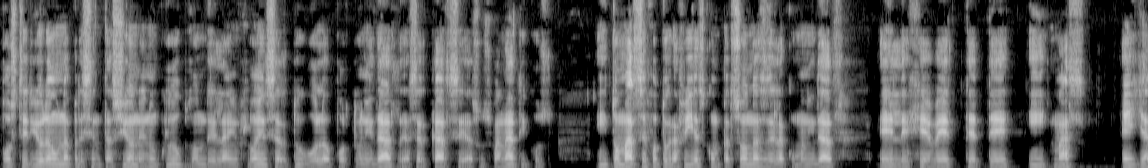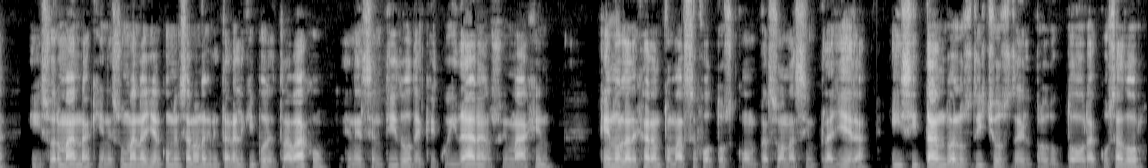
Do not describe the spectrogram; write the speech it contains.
posterior a una presentación en un club donde la influencer tuvo la oportunidad de acercarse a sus fanáticos y tomarse fotografías con personas de la comunidad LGBTI ella y su hermana, quien es su manager, comenzaron a gritar al equipo de trabajo en el sentido de que cuidaran su imagen, que no la dejaran tomarse fotos con personas sin playera, y citando a los dichos del productor acusador,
